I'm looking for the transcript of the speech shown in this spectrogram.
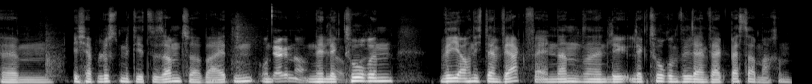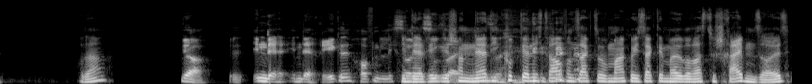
ähm, ich habe Lust mit dir zusammenzuarbeiten und ja, genau. eine Lektorin will ja auch nicht dein Werk verändern, sondern Le Lektorin will dein Werk besser machen. Oder? Ja, in der, in der Regel, hoffentlich soll In der Regel so schon, ne? Also. Die guckt ja nicht drauf und sagt so, Marco, ich sag dir mal, über was du schreiben sollst,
